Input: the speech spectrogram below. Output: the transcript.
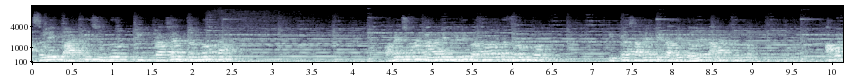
আসলে পার্টি শুধু প্রচারের জন্য অনেক সময় বাঙালি কথাবার্তা ত্রিপ্রাসাদেরকে তাদের দলে জন্য। আবার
